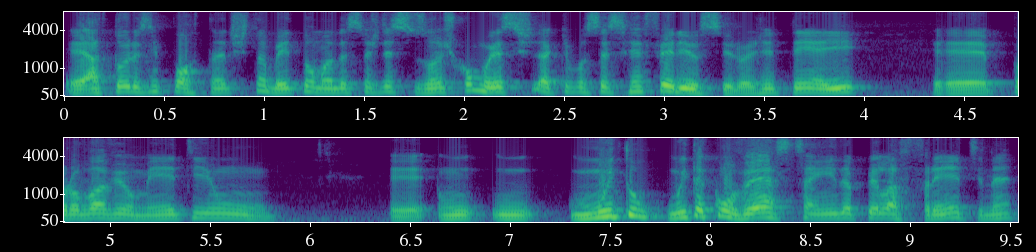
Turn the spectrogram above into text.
é, atores importantes também tomando essas decisões, como esse a que você se referiu, Ciro. A gente tem aí é, provavelmente um, é, um, um, muito, muita conversa ainda pela frente, né?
